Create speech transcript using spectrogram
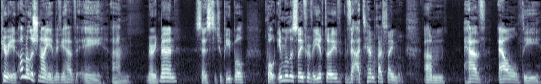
Period. Amr l'shnayim, if you have a um, married man, says to two people, quote, Imru l'seifer v'yichtov v'atem chasaimu. Um, have Al, the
